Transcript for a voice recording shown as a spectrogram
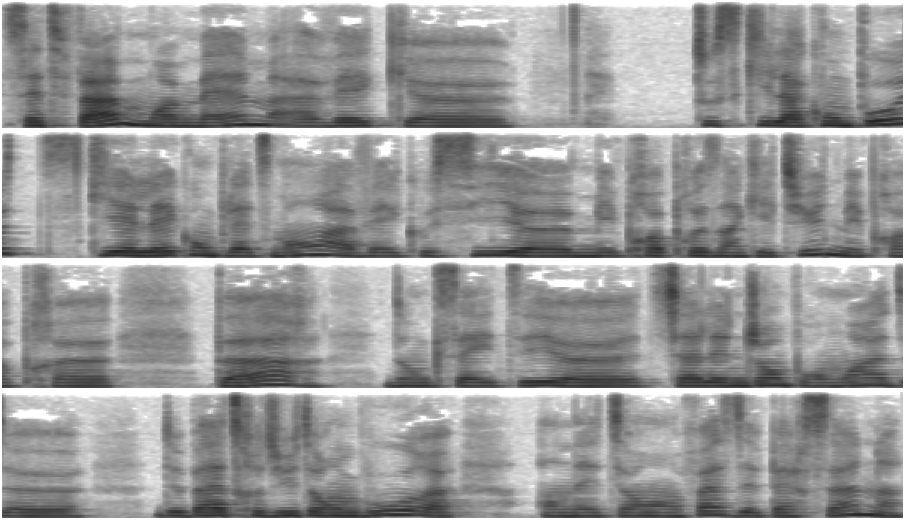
cette femme moi-même avec tout ce qui la compose, ce qui elle est complètement, avec aussi euh, mes propres inquiétudes, mes propres euh, peurs. Donc ça a été euh, challengeant pour moi de, de, battre du tambour en étant en face de personne.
